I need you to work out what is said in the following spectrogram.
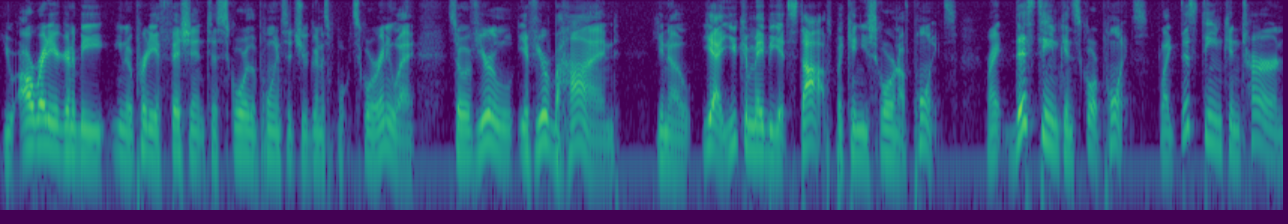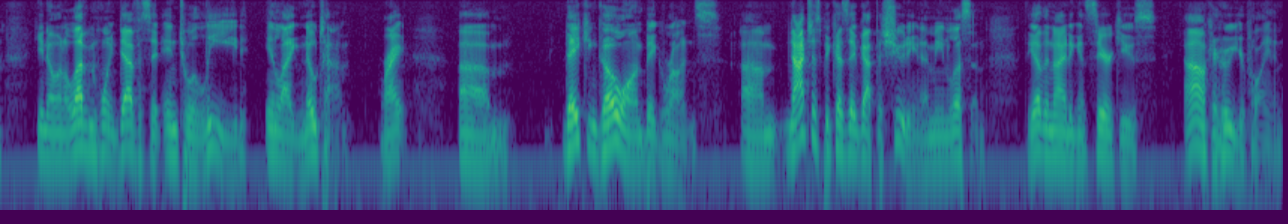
You already are going to be, you know, pretty efficient to score the points that you're going to score anyway. So if you're if you're behind, you know, yeah, you can maybe get stops, but can you score enough points, right? This team can score points. Like this team can turn, you know, an 11 point deficit into a lead in like no time, right? Um, they can go on big runs, um, not just because they've got the shooting. I mean, listen, the other night against Syracuse I don't care who you're playing,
